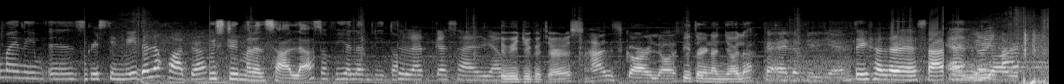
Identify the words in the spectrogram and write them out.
my name is Christine May de la Cuadra, Christian Manansala, Sofia Landrito. Sulat Casalia, Luigi Gutierrez, Hans Carlos, Peter Nanyola, Kaela Villen. Trisha Laresa, and we are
